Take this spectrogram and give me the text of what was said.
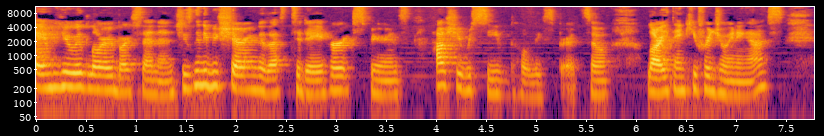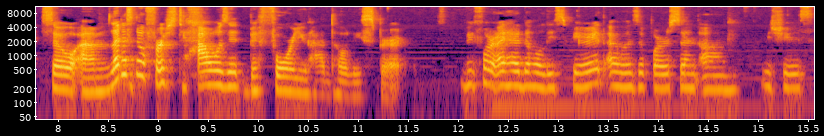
Hi, I'm here with Laurie Barcena, and she's going to be sharing with us today her experience, how she received the Holy Spirit. So, Laurie, thank you for joining us. So, um, let us know first, how was it before you had the Holy Spirit? Before I had the Holy Spirit, I was a person um, which is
